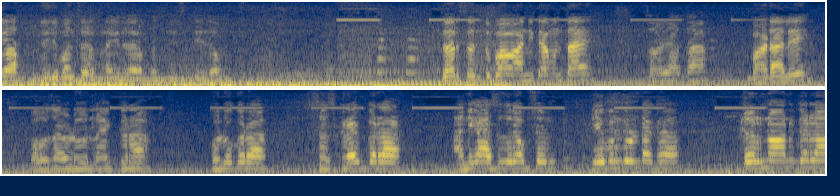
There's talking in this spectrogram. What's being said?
बघूया. गरिबांचं रत्नागिरी जरा कसं दिसते जाऊन. तर संतुभाव आणि काय म्हणताय? जाऊया आता. भाडं आले. भाऊचा व्हिडिओ लाईक करा फॉलो करा सबस्क्राईब करा. आणि काय असं जर ऑप्शन ते पण करून टाका. टर्न ऑन करा.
